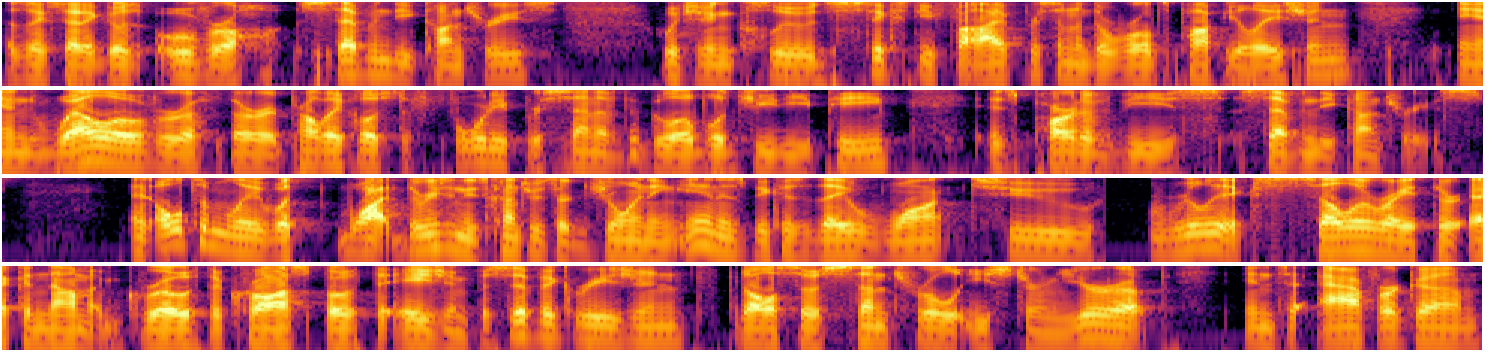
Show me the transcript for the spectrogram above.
As I said, it goes over 70 countries, which includes 65% of the world's population, and well over a third, probably close to 40% of the global GDP, is part of these 70 countries. And ultimately, what why, the reason these countries are joining in is because they want to really accelerate their economic growth across both the Asian Pacific region, but also Central Eastern Europe into Africa.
